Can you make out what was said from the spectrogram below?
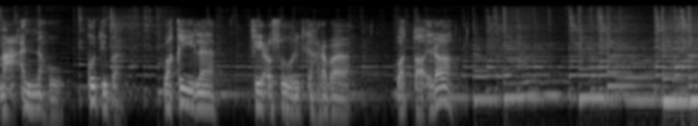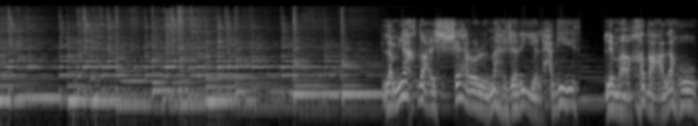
مع أنه كتب وقيل في عصور الكهرباء والطائرات. لم يخضع الشعر المهجري الحديث لما خضع له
